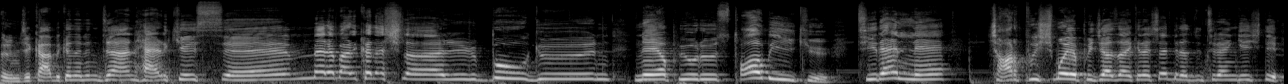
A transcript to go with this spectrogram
Örümcek abi kanalından herkese merhaba arkadaşlar. Bugün ne yapıyoruz? Tabii ki trenle çarpışma yapacağız arkadaşlar. Biraz önce tren geçti.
